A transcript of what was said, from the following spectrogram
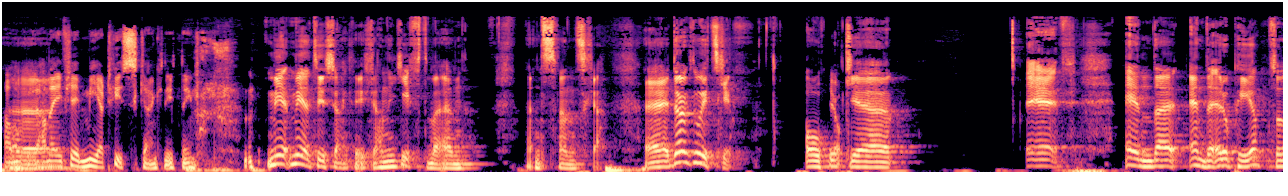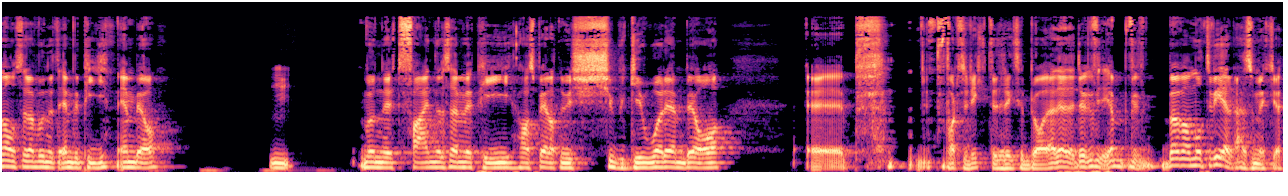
Han har, Eh. han har i och för sig mer tysk anknytning. Mer, mer tysk anknytning. Han är gift med en, en svenska. Eh, Dirk Nowitzki. Och... Eh, Eh, enda, enda europe som någonsin har vunnit MVP i NBA. Mm. Vunnit Finals MVP, har spelat nu i 20 år i NBA. Eh, pff, varit riktigt, riktigt bra. Jag, jag, jag, behöver man motivera det här så mycket?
